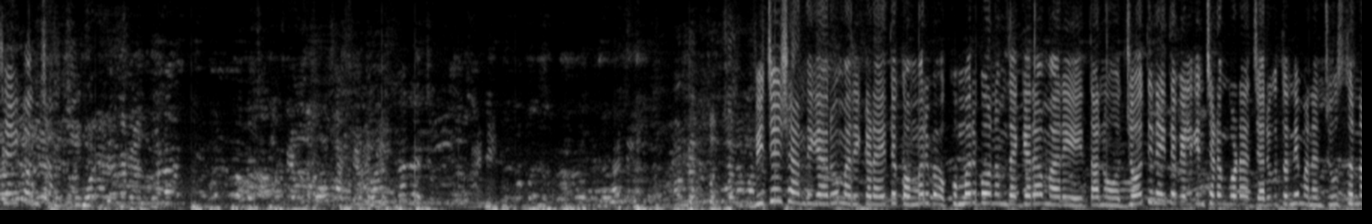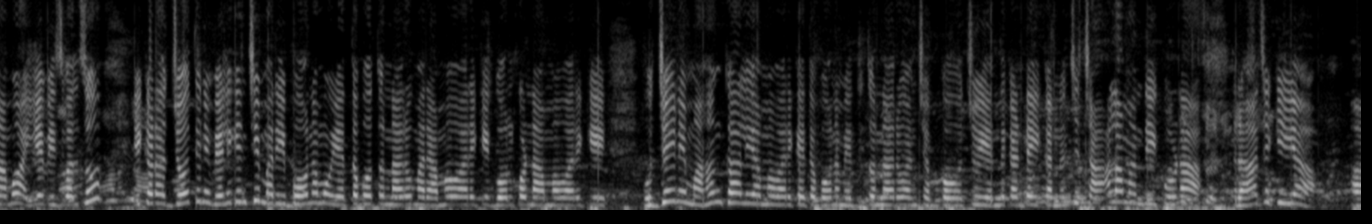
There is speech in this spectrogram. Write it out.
చేయి కొంచెం విజయశాంతి గారు మరి ఇక్కడ అయితే కొమ్మరి కుమ్మరి బోనం దగ్గర మరి తను జ్యోతిని అయితే వెలిగించడం కూడా జరుగుతుంది. మనం చూస్తున్నాము అయ్యే విజువల్స్ ఇక్కడ జ్యోతిని వెలిగించి మరి బోనము ఎత్తబోతున్నారు. మరి అమ్మవారికి గోల్కొండ అమ్మవారికి ఉజ్జయిని మహంకాళి అమ్మవారికి అయితే బోనం ఎత్తుతున్నారు అని చెప్పుకోవచ్చు. ఎందుకంటే ఇక్కడ నుంచి చాలా మంది కూడా రాజకీయ ఆ,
